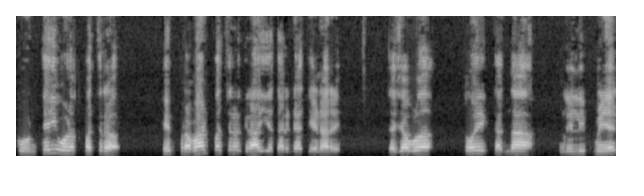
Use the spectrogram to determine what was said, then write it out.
कोणतेही ओळखपत्र हे प्रमाणपत्र ग्राह्य धरण्यात येणार आहे. त्याच्यामुळं तो एक त्यांना रिलीफ मिळेल.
